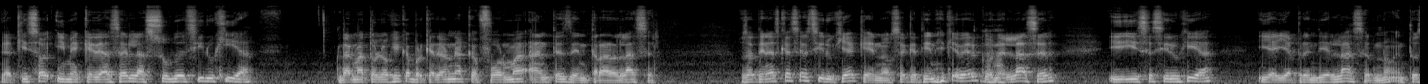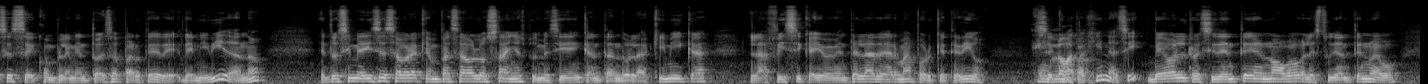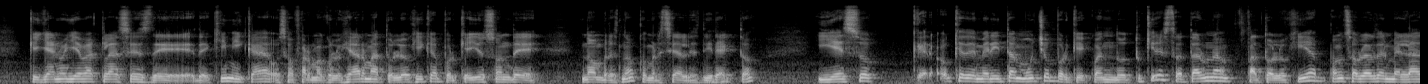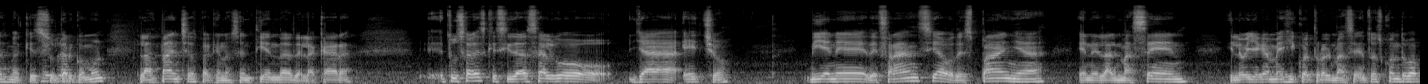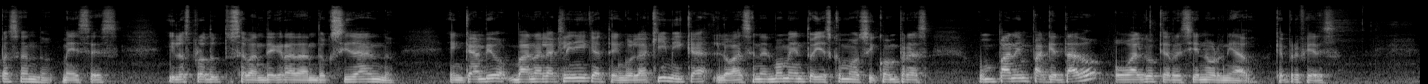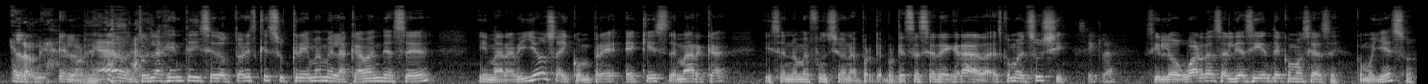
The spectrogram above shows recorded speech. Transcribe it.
De aquí soy. Y me quedé a hacer la sub de cirugía dermatológica porque era una forma antes de entrar al láser. O sea, tenías que hacer cirugía que no sé qué tiene que ver con Ajá. el láser. Y hice cirugía y ahí aprendí el láser, ¿no? Entonces se complementó esa parte de, de mi vida, ¿no? Entonces si me dices ahora que han pasado los años, pues me sigue encantando la química, la física y obviamente la derma porque te digo, se todo. compagina, sí. Veo al residente nuevo, el estudiante nuevo, que ya no lleva clases de, de química, o sea, farmacología dermatológica, porque ellos son de nombres, ¿no? Comerciales, directo. Y eso creo que demerita mucho porque cuando tú quieres tratar una patología, vamos a hablar del melasma, que es Sí, súper claro. común, las manchas, para que no se entienda, de la cara. Eh, Tú sabes que si das algo ya hecho, viene de Francia o de España, en el almacén, y luego llega a México a otro almacén. Entonces, ¿cuánto va pasando? Meses. Y los productos se van degradando, oxidando. En cambio, van a la clínica, tengo la química, lo hacen en el momento y es como si compras un pan empaquetado o algo que recién horneado. ¿Qué prefieres? El horneado. El horneado. Entonces la gente dice, doctor, es que su crema me la acaban de hacer y maravillosa. Y compré X de marca y dice, no me funciona. ¿Por qué? Porque ese se degrada. Es como el sushi. Sí, claro. Si lo guardas al día siguiente, ¿cómo se hace? Como yeso.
